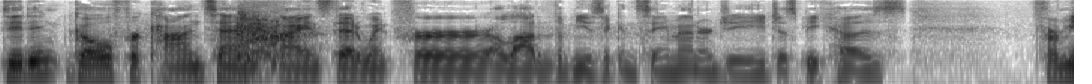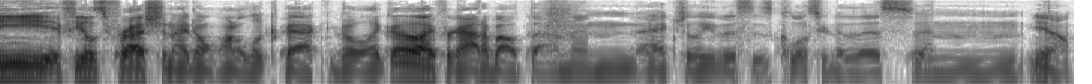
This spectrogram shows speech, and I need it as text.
Didn't go for content. I instead went for a lot of the music and same energy just because for me it feels fresh and I don't want to look back and go like, "Oh, I forgot about them." And actually this is closer to this and, you know,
